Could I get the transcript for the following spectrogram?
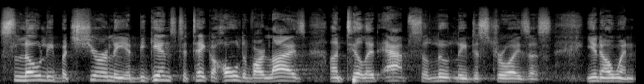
Slowly but surely, it begins to take a hold of our lives until it absolutely destroys us. You know, when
